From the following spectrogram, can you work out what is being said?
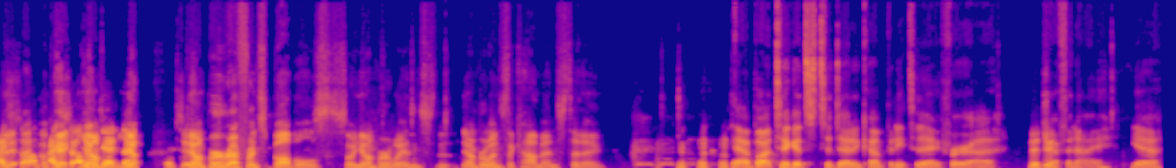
I saw, okay, I saw the Yump- Dead Yump- Night too. Jumper reference bubbles, so Yumper wins. Yumper wins the comments today. Yeah, I bought tickets to Dead and Company today for uh, Did you? Jeff and I. Yeah,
